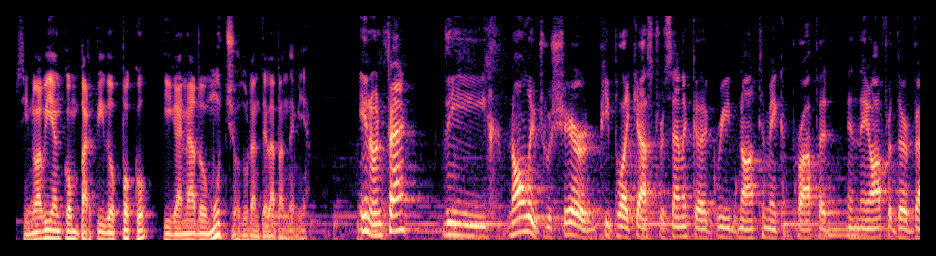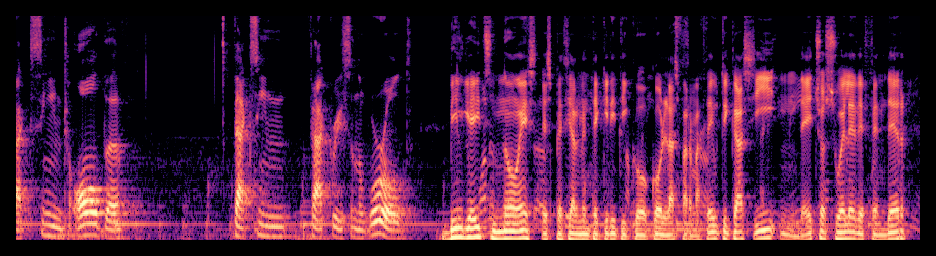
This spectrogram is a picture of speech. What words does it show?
si no habían compartido poco y ganado mucho durante la pandemia. The knowledge was shared. People like AstraZeneca agreed not to make a profit, and they offered their vaccine to all the vaccine factories in the world. Bill Gates no es especialmente crítico con las farmacéuticas y, de hecho, suele defender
